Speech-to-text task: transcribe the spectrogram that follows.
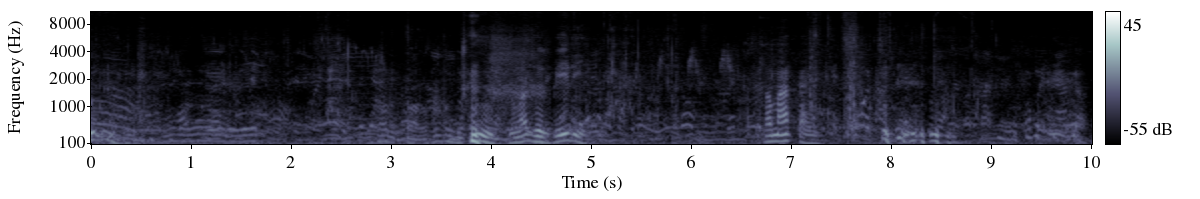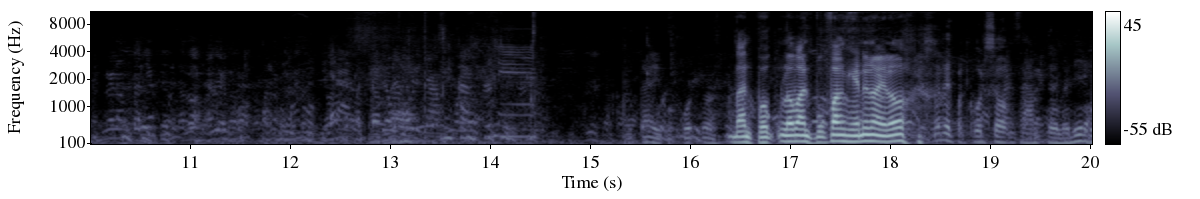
ุ๊ยอื มมันถึกดีดิข้าวมาไก่บ้านปกแล้วบ้านปกฟังเห็นหน่อยๆแล้วก็ได้ประกวดซองสามตัวแล้วนี่แหละ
